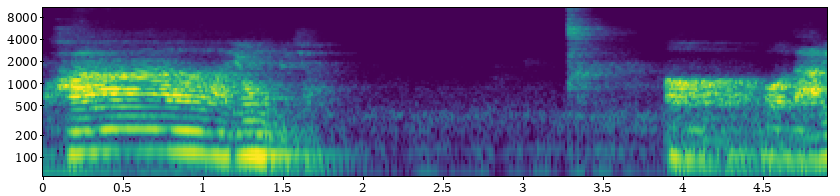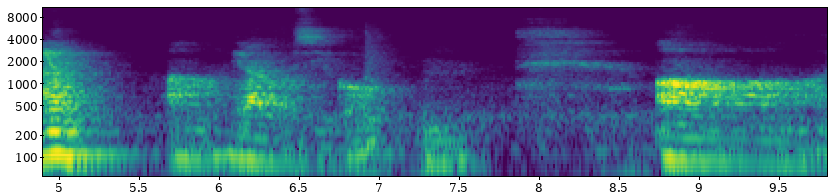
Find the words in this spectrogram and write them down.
과용이죠. 어, 뭐 남용 어, 이라고 볼 수 있고 음. 어,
